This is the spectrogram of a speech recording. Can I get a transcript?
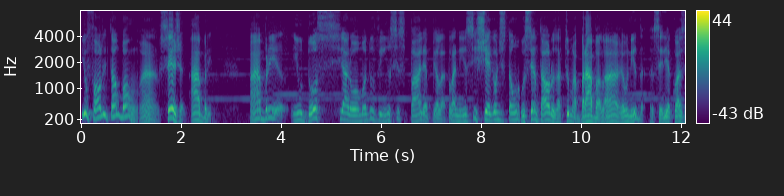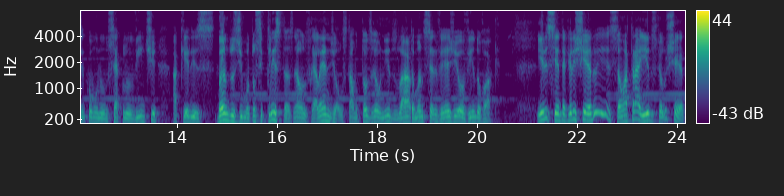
E o Faulo, então, bom, é, seja, abre. Abre e o doce aroma do vinho se espalha pela planície e chega onde estão os centauros, a turma braba lá reunida. Seria quase como no século XX, aqueles bandos de motociclistas, né, os Hell Angels, estavam todos reunidos lá, tomando cerveja e ouvindo rock. E eles sentem aquele cheiro e são atraídos pelo cheiro.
